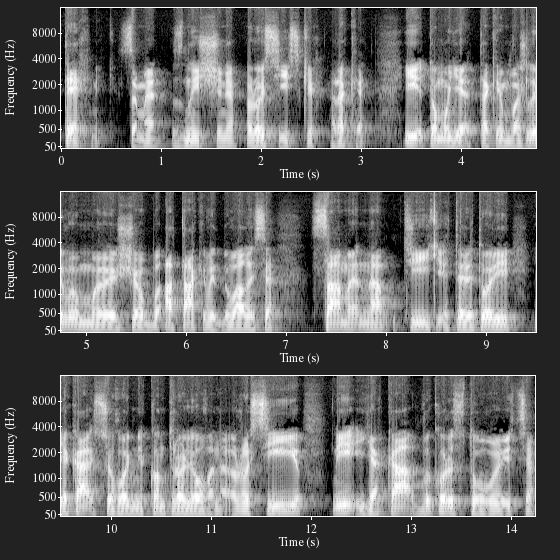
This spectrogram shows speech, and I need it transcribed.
техніки, саме знищення російських ракет. І тому є таким важливим, е, щоб атаки відбувалися саме на тій території, яка сьогодні контрольована Росією і яка використовується.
